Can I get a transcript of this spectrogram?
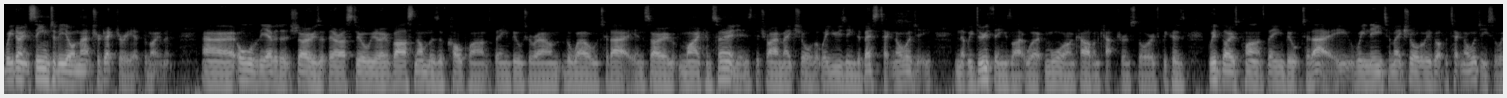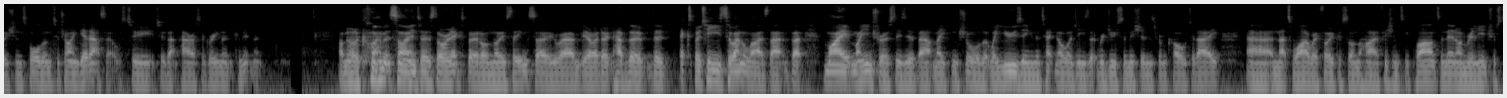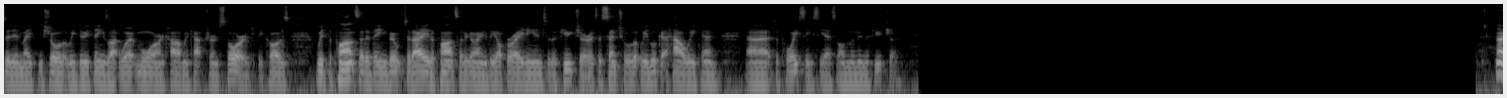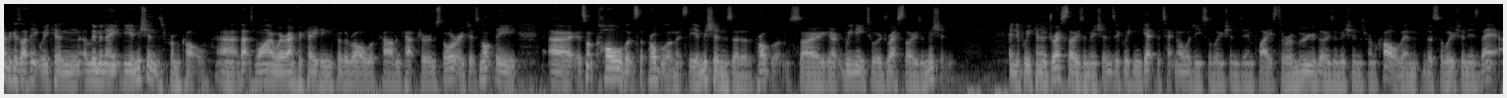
we don't seem to be on that trajectory at the moment. Uh, all of the evidence shows that there are still you know, vast numbers of coal plants being built around the world today. And so my concern is to try and make sure that we're using the best technology and that we do things like work more on carbon capture and storage because with those plants being built today, we need to make sure that we've got the technology solutions for them to try and get ourselves to, to that Paris Agreement commitment. I'm not a climate scientist or an expert on those things, so um, you know I don't have the, the expertise to analyse that. But my my interest is about making sure that we're using the technologies that reduce emissions from coal today, uh, and that's why we're focused on the high efficiency plants. And then I'm really interested in making sure that we do things like work more on carbon capture and storage, because with the plants that are being built today, the plants that are going to be operating into the future, it's essential that we look at how we can uh, deploy CCS on them in the future. No, because I think we can eliminate the emissions from coal. Uh, that's why we're advocating for the role of carbon capture and storage. It's not the uh, it's not coal that's the problem, it's the emissions that are the problem. So you know, we need to address those emissions. And if we can address those emissions, if we can get the technology solutions in place to remove those emissions from coal, then the solution is there.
